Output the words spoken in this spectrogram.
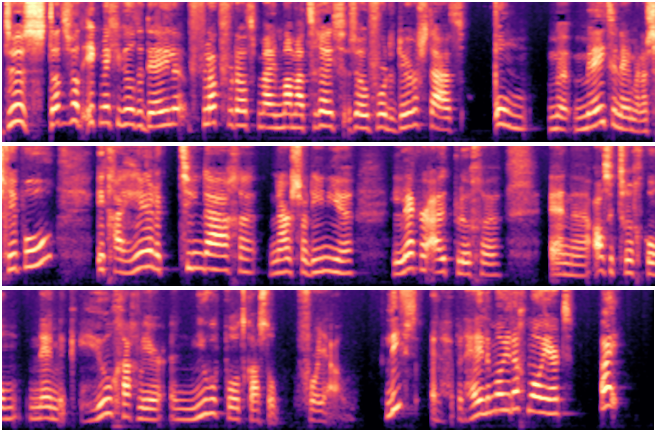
Dus dat is wat ik met je wilde delen. Vlak voordat mijn mama Trace zo voor de deur staat om me mee te nemen naar Schiphol. Ik ga heerlijk tien dagen naar Sardinië. Lekker uitpluggen. En uh, als ik terugkom, neem ik heel graag weer een nieuwe podcast op voor jou. Liefst en heb een hele mooie dag, mooiert. Bye!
